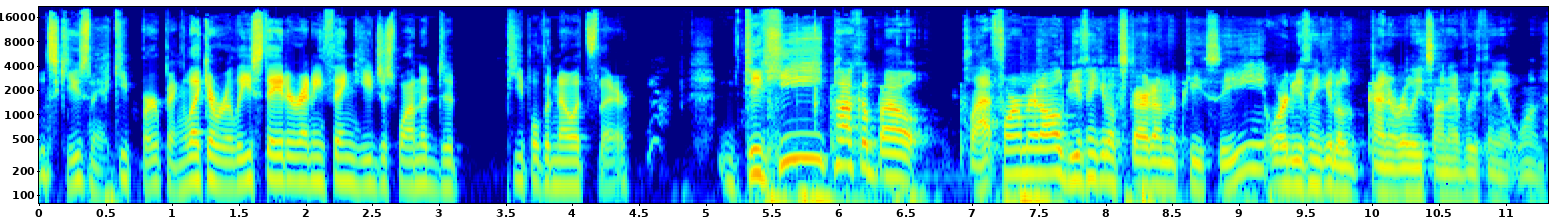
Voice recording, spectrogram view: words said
excuse me i keep burping like a release date or anything. He just wanted to people to know it's there. Did he talk about platform at all? Do you think it'll start on the PC, or do you think it'll kind of release on everything at once?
